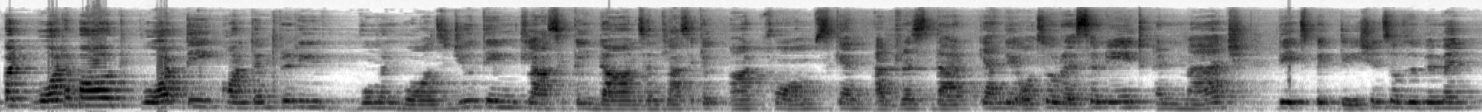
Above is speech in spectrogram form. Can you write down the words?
but what about what the contemporary woman wants? Do you think classical dance and classical art forms can address that? Can they also resonate and match the expectations of the women?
